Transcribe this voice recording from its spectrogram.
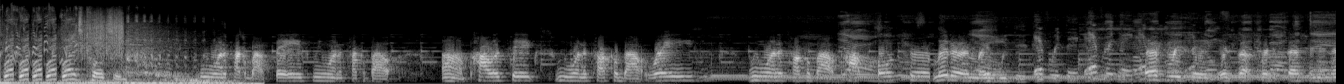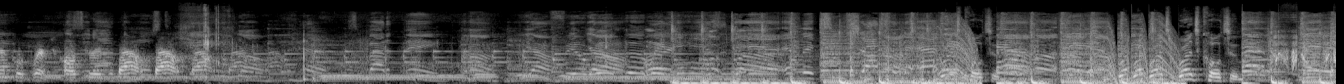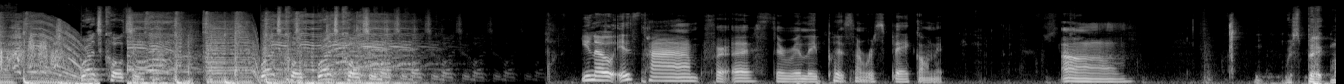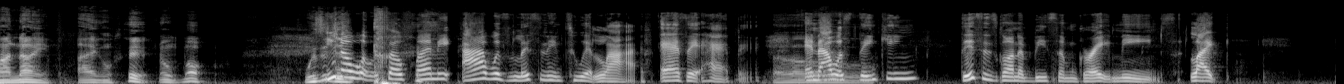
Brunch culture. We want to talk about faith. We want to talk about um, politics. We want to talk about race. We want to talk about pop culture, literally Everything, everything, everything is up for discussion, and that's what brunch culture is about. About, about, about. It's about a thing. Uh, yeah. Feel real good. Wave your hands in the air and lick two shots in the air. Brunch culture. Uh. Brunch, brunch, brunch culture. Brunch culture. Brunch culture. Brunch culture. You know, it's time for us to really put some respect on it. Um, Respect my name. I ain't gonna say it no more. Was it you just- know what was so funny? I was listening to it live as it happened. And I was Oh. thinking this is going to be some great memes. Like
